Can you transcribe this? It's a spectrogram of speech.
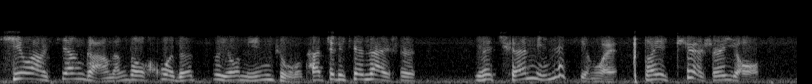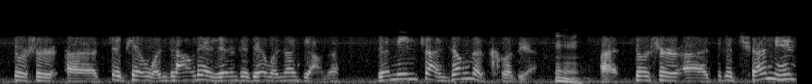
希望香港能够获得自由民主，他这个现在是一个全民的行为，所以确实有，就是呃这篇文章，列先生这篇文章讲的人民战争的特点。嗯，哎，就是呃这个全民，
